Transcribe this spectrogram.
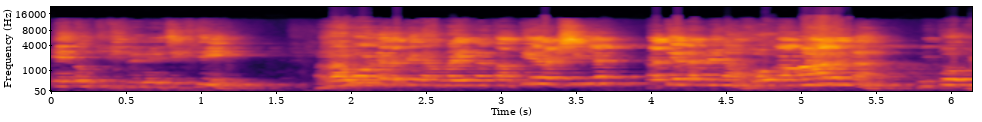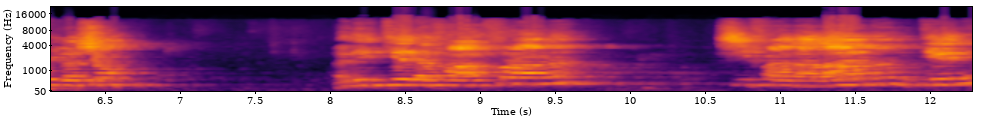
eto amin'ity firenentsika ity. Raha ohatra ka tena mirahina tanteraka isika ka tena mena havaoka marina ny population, ny tiana fahafahana sy fahalalahana miteny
